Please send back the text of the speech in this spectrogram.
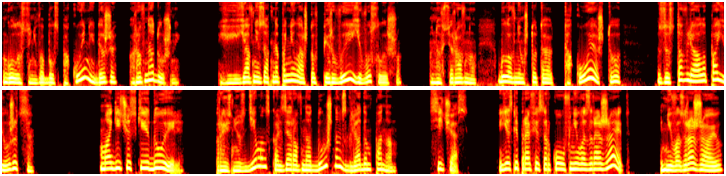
Голос у него был спокойный, даже равнодушный. И я внезапно поняла, что впервые его слышу. Но все равно было в нем что-то такое, что заставляло поежиться. «Магические дуэли», — произнес демон, скользя равнодушным взглядом по нам. «Сейчас. Если профессор Коуф не возражает, «Не возражаю».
